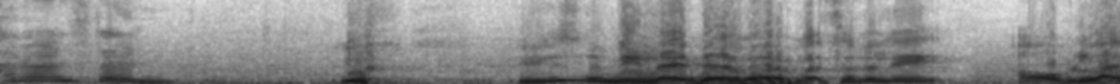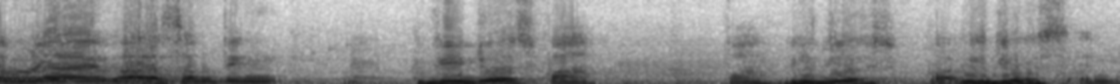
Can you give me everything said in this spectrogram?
I don't understand. You, you used to be like that, right? But suddenly, out of limelight, uh, something, videos, pa, pa, videos, what videos? And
